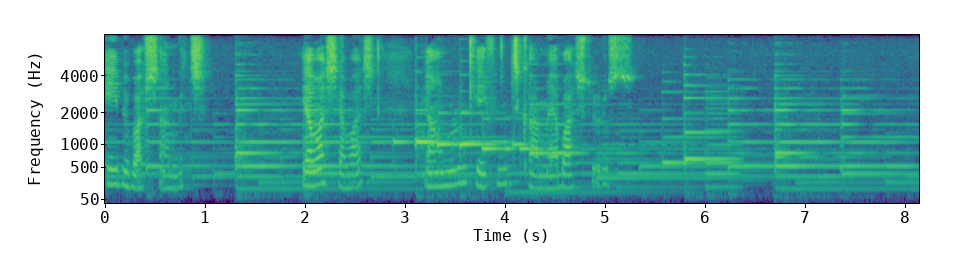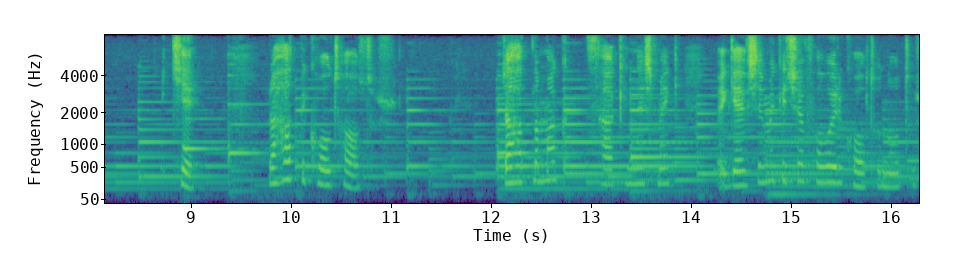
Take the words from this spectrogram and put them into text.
iyi bir başlangıç. Yavaş yavaş yağmurun keyfini çıkarmaya başlıyoruz. 2. Rahat bir koltuğa otur. Rahatlamak, sakinleşmek ve gevşemek için favori koltuğuna otur.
